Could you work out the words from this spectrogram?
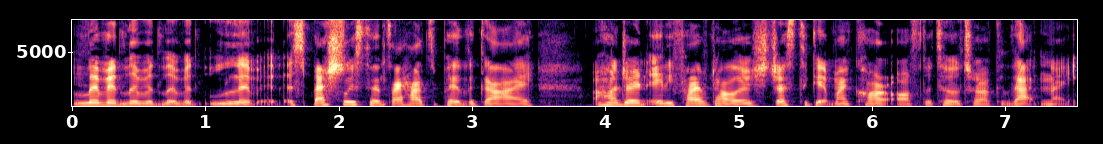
Livid, livid, livid, livid. Especially since I had to pay the guy $185 just to get my car off the tow truck that night.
